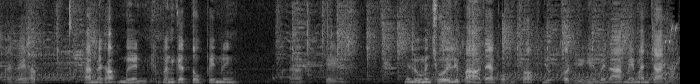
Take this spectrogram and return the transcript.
ไปเลยครับแป๊บนะครับ เหมือนมันกระตุกนิดนึงอ่าโอเค ไม่รู้มันช่วยหรือเปล่าแต่ผมชอบหยุดกดอยู่อย่างเงี้ยเวลาไม่มั่นใจครับ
